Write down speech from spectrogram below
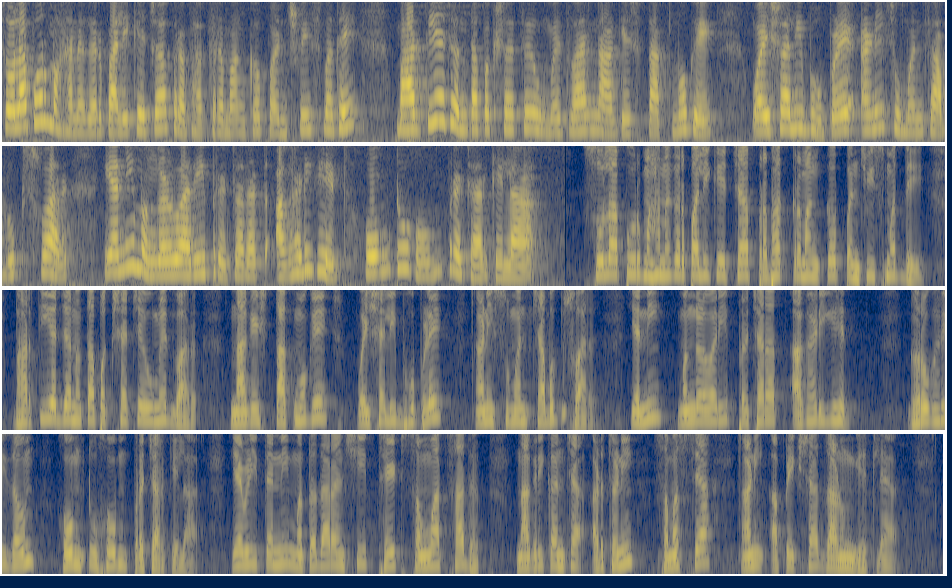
सोलापूर महानगरपालिकेच्या प्रभाग क्रमांक पंचवीसमध्ये भारतीय जनता पक्षाचे उमेदवार नागेश ताकमोगे वैशाली भोपळे आणि सुमन चाबुकस्वार यांनी मंगळवारी प्रचारात आघाडी घेत होम टू होम प्रचार केला. सोलापूर महानगरपालिकेच्या प्रभाग क्रमांक पंचवीसमध्ये भारतीय जनता पक्षाचे उमेदवार नागेश ताकमोगे वैशाली भोपळे आणि सुमन चाबुकस्वार यांनी मंगळवारी प्रचारात आघाडी घेत घरोघरी जाऊन होम टू होम प्रचार केला. यावेळी त्यांनी मतदारांशी थेट संवाद साधत नागरिकांच्या अडचणी समस्या आणि अपेक्षा जाणून घेतल्या.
